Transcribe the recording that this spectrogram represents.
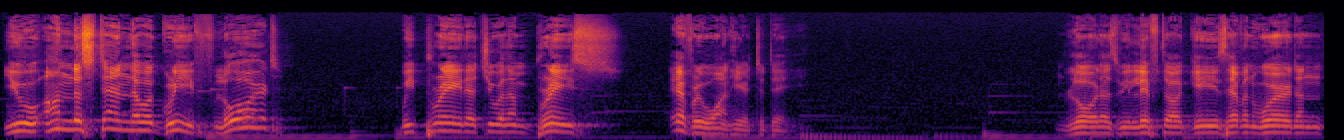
You understand our grief. Lord, we pray that you will embrace everyone here today. Lord, as we lift our gaze heavenward and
